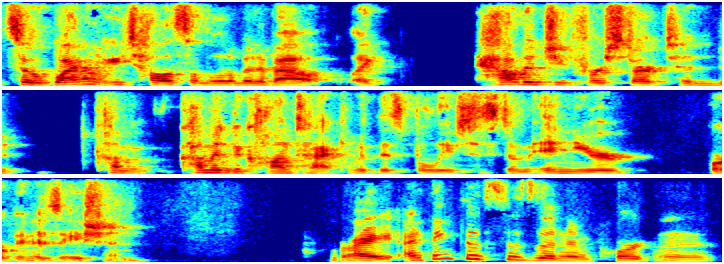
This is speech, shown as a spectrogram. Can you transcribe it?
so why don't you tell us a little bit about like how did you first start to come come into contact with this belief system in your organization? Right. I think this is an important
